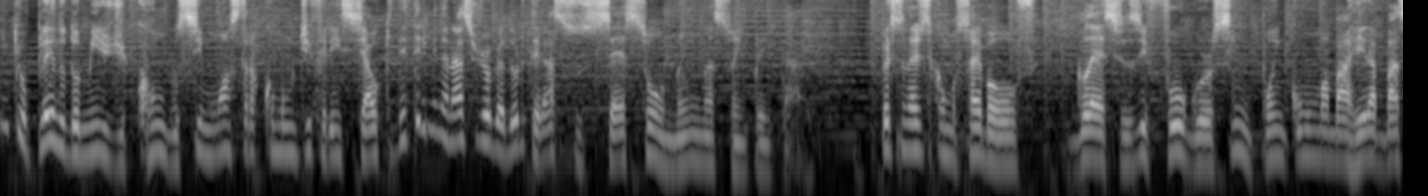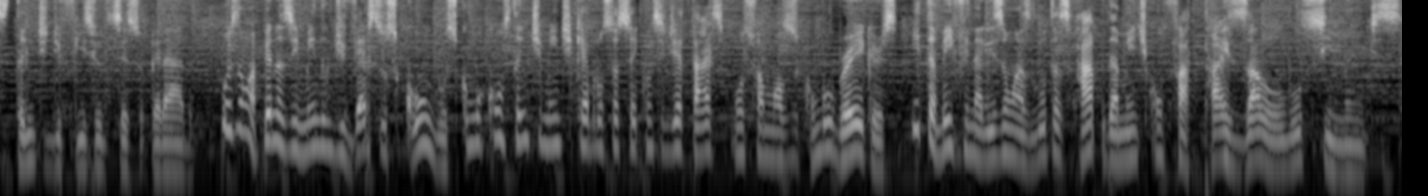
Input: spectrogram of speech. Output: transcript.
em que o pleno domínio de combo se mostra como um diferencial que determinará se o jogador terá sucesso ou não na sua empreitada. Personagens como Cyberwolf, Glacius e Fulgor se impõem como uma barreira bastante difícil de ser superada, pois não apenas emendam diversos combos, como constantemente quebram sua sequência de ataques com os famosos Combo Breakers, e também finalizam as lutas rapidamente com fatais alucinantes.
